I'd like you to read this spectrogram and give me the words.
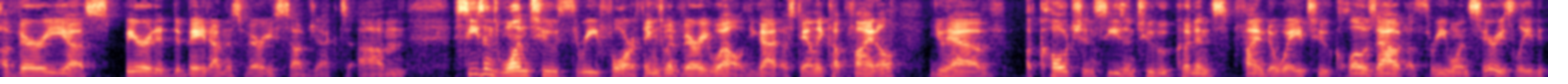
a very uh, spirited debate on this very subject. Um, seasons one, two, three, four, things went very well. You got a Stanley Cup final. You have a coach in season two who couldn't find a way to close out a 3 1 series lead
